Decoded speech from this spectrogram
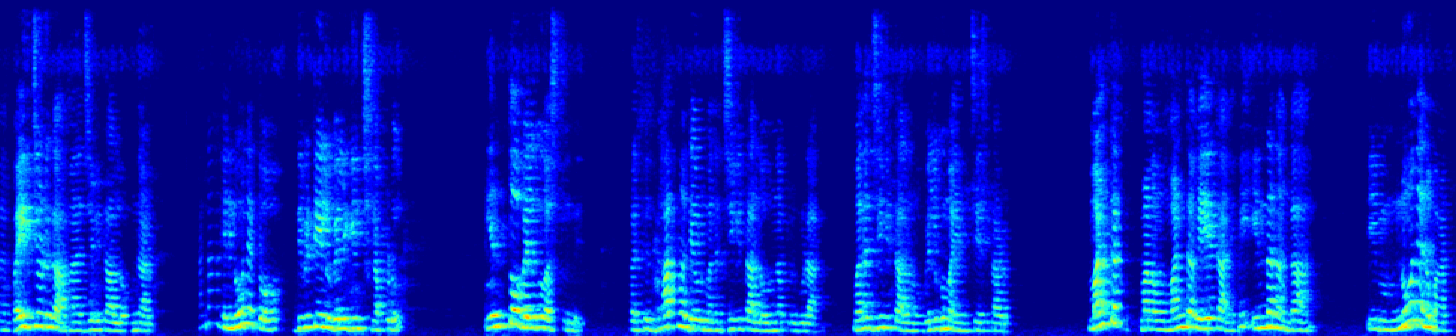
ఆయన వైద్యుడిగా మన జీవితాల్లో ఉన్నాడు. అలానే నూనెతో దివిటీలు వెలిగించినప్పుడు ఎంతో వెలుగు వస్తుంది. పరిశుద్ధాత్మ దేవుడు మన జీవితాల్లో ఉన్నప్పుడు కూడా మన జీవితాలను వెలుగుమయం చేస్తాడు. మంట మనం మంట వేయటానికి ఇంధనంగా ఈ నూనెను వాడతాడు.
